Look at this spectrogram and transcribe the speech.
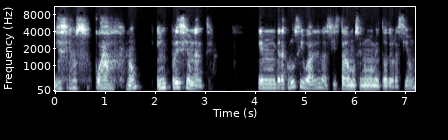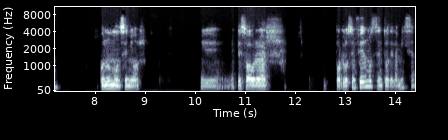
Y decíamos, wow, ¿no? Impresionante. En Veracruz igual, así estábamos en un momento de oración con un monseñor. Eh, empezó a orar por los enfermos dentro de la misa.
